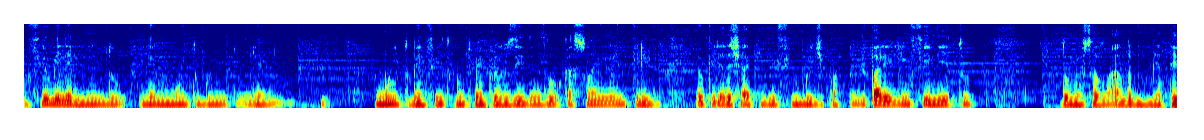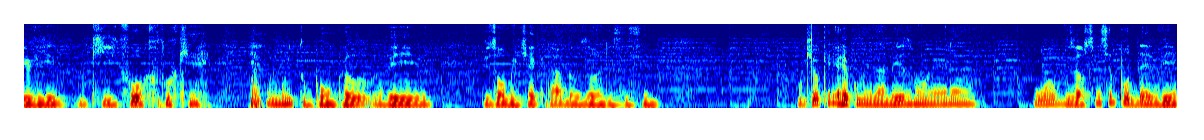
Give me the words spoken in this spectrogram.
o filme é lindo, ele é muito bonito, ele é muito bem feito, muito bem produzido, as locações é incrível. Eu queria deixar aquele filme de papel de parede infinito do meu celular, da minha TV, do que for, porque é muito bom para ver ele. Visualmente agrada aos olhos, assim. O que eu queria recomendar mesmo era o visual. Se você puder ver,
